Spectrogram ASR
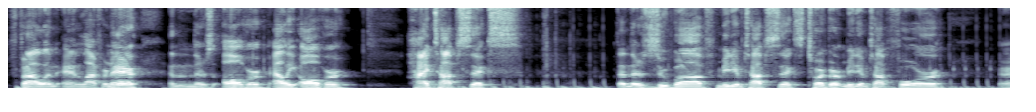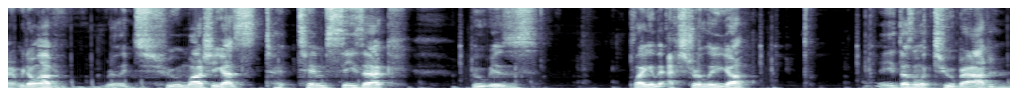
Fallon, and Lafreniere. And then there's Oliver, Ali Oliver, high top six. Then there's Zubov, medium top six. Toybert, medium top four. All right, we don't have really too much. You got Tim Cizek, who is playing in the Extraliga. He doesn't look too bad.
